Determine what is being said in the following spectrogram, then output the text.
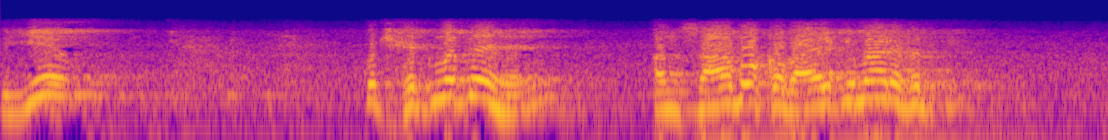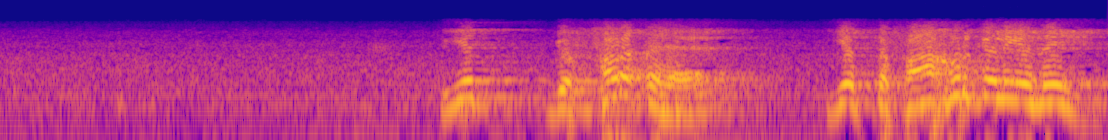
تو یہ کچھ حکمتیں ہیں انصاب و قبائل کی معرفت کی۔ یہ جو فرق ہے، یہ تفاخر کے لیے نہیں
